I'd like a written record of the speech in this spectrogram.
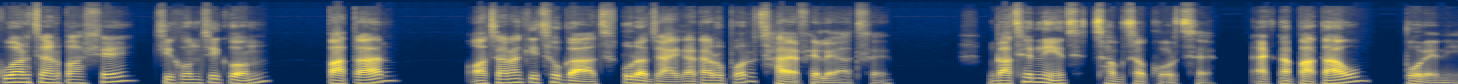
কুয়ার চারপাশে চিকন চিকন পাতার অচানা কিছু গাছ পুরা জায়গাটার উপর ছায়া ফেলে আছে। গাছের নিচ ছকছক করছে। একটা পাতাও পড়েনি।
